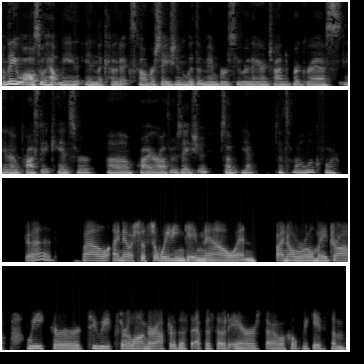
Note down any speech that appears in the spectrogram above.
I think it will also help me in the CodeX conversation with the members who are there and trying to progress, you know, prostate cancer um, prior authorization. So yeah, that's what I'll look for. Good. Well, I know it's just a waiting game now, and final rule may drop week or two weeks or longer after this episode airs. So I hope we gave some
